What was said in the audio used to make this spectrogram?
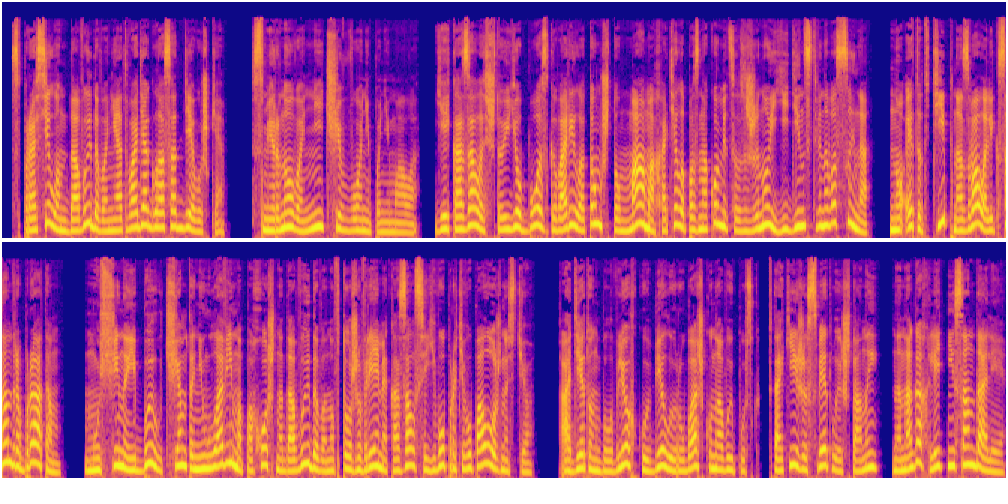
– спросил он Давыдова, не отводя глаз от девушки. Смирнова ничего не понимала. Ей казалось, что ее босс говорил о том, что мама хотела познакомиться с женой единственного сына, но этот тип назвал Александра братом. Мужчина и был чем-то неуловимо похож на Давыдова, но в то же время казался его противоположностью. Одет он был в легкую белую рубашку на выпуск, в такие же светлые штаны, на ногах летние сандалии.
